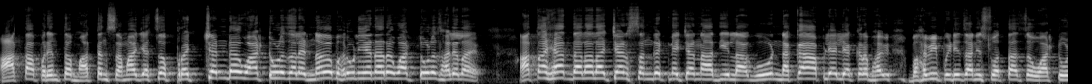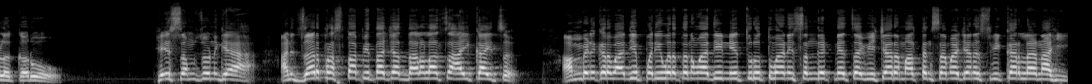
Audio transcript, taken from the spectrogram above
आतापर्यंत मातंग समाजाचं प्रचंड वाटोळ झालंय. न भरून येणारं वाटोळ झालेलं आहे. आता ह्या दलालाच्या संघटनेच्या नादी लागून नका आपल्या लेकर भावी भावी पिढीचं आणि स्वतःचं वाटोळ करू. हे समजून घ्या. आणि जर प्रस्थापिताच्या दलालाचं ऐकायचं आंबेडकरवादी परिवर्तनवादी नेतृत्व आणि संघटनेचा विचार मातंग समाजानं स्वीकारला नाही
